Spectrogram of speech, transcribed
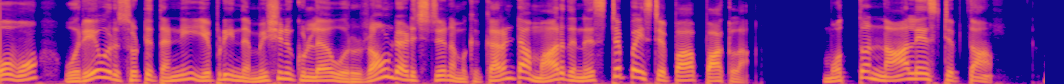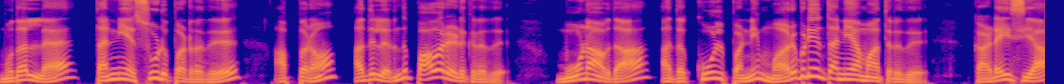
போவோம். ஒரே ஒரு சொட்டு தண்ணி எப்படி இந்த மிஷினுக்குள்ள ஒரு ரவுண்ட் அடிச்சுட்டு நமக்கு கரண்டா மாறுதுன்னு ஸ்டெப் பை ஸ்டெப்பா பார்க்கலாம். மொத்தம் நாலே ஸ்டெப் தான். முதல்ல தண்ணியை சூடுபடுறது அப்புறம் அதுல இருந்து பவர் எடுக்கிறது. மூணாவதா அதை கூல் பண்ணி மறுபடியும் தண்ணியா மாத்துறது. கடைசியா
